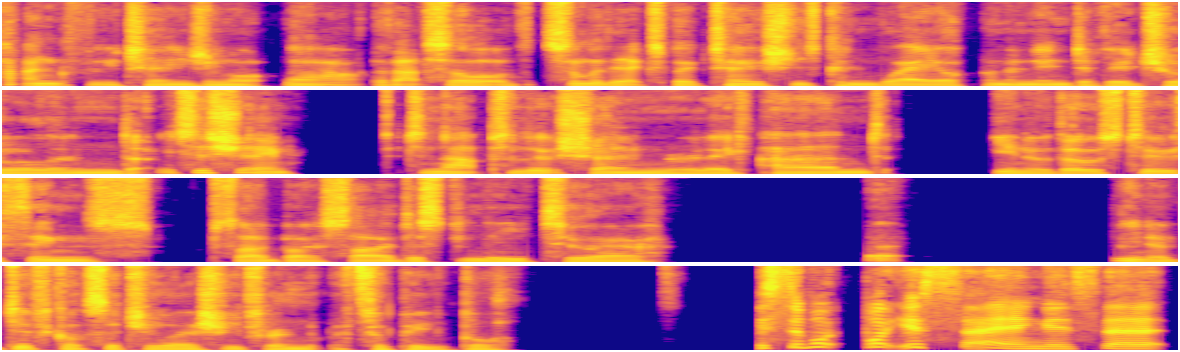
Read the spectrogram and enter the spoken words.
thankfully changed a lot now. But that sort of some of the expectations can weigh up on an individual and it's a shame. It's an absolute shame, really. And, you know, those two things side by side just lead to a, a you know difficult situation for for people. So what what you're saying is that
